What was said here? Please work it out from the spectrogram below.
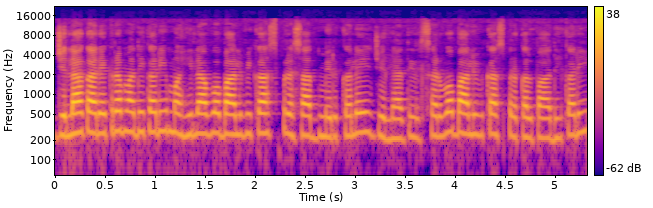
जिल्हा कार्यक्रम अधिकारी महिला व बालविकास प्रसाद मिरकले जिल्ह्यातील सर्व बालविकास प्रकल्प अधिकारी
